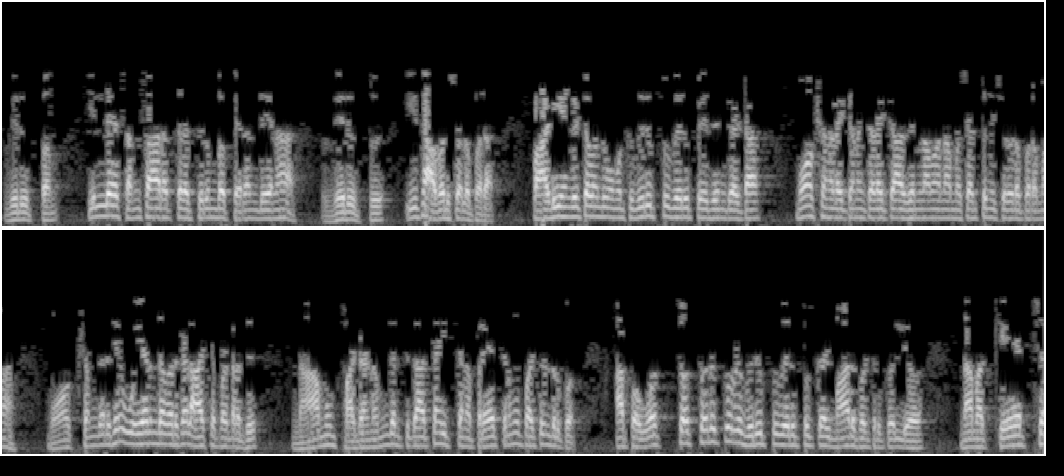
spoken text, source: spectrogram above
விருப்பம். இல்ல சம்சாரத்துல திரும்ப பிறந்தேனா வெறுப்பு. இது அவர் சொல்ல போறார். பாடி என்கிட்ட வந்து உமக்கு விருப்பு வெறுப்பு எதுன்னு கேட்டா மோட்சம் கிடைக்கணும் கிடைக்காதுன்னு இல்லாம நம்ம சட்டுன்னு சொல்லிட போறோமா? மோட்சங்கிறதே உயர்ந்தவர்கள் ஆசைப்படுறது. நாமும் படணுங்கிறதுக்காகத்தான் இத்தனை பிரயத்தனமும் பட்டு இருக்கோம். அப்ப ஒத்தொத்தருக்கு ஒரு விருப்பு வெறுப்புகள் மாறுபட்டிருக்கோம் இல்லையோ? நமக்கேற்ற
